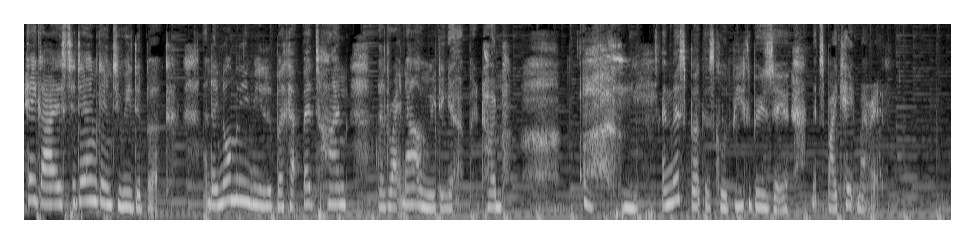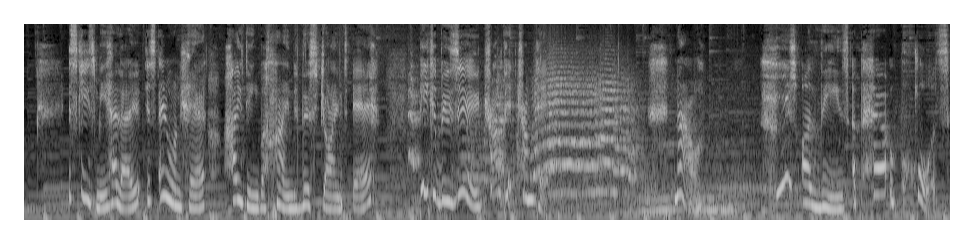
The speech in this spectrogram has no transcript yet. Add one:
Hey guys, today I'm going to read a book, and I normally read a book at bedtime, and right now I'm reading it at bedtime. and this book is called Peekaboo Zoo, and it's by Kate Merritt. Excuse me, hello, is anyone here hiding behind this giant ear? Peekaboo Zoo, trumpet, trumpet. Now, whose are these? A pair of paws,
